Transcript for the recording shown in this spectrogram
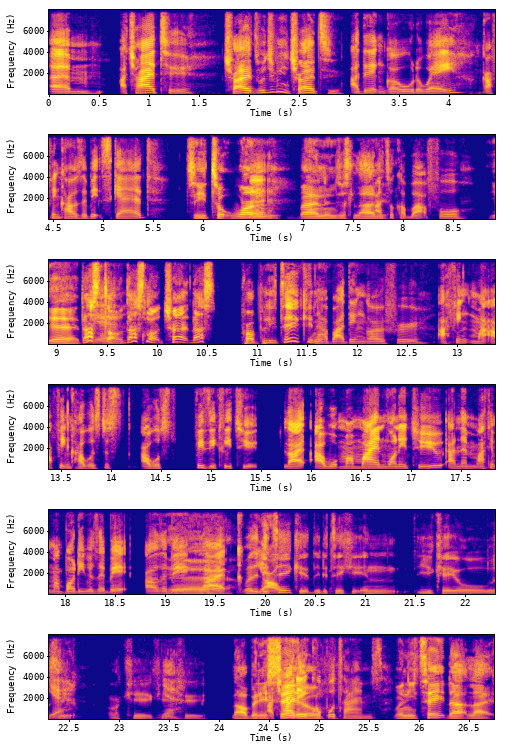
Um, I tried to. Tried. What do you mean tried to? I didn't go all the way. I think I was a bit scared. So you took one Yeah. band and just lied I it. took about four. Yeah, that's Yeah. not that's not try. That's properly taking Nah, it. but I didn't go through. I think my I think I was just I was physically too like I wa- my mind wanted to, and then I think my body was a bit. I was a bit Yeah. like. Where did yo. you take it? Did you take it in the UK or was Yeah. it? Okay, okay, Yeah. okay. No, but they I say tried it a though, couple times. when you take that, like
